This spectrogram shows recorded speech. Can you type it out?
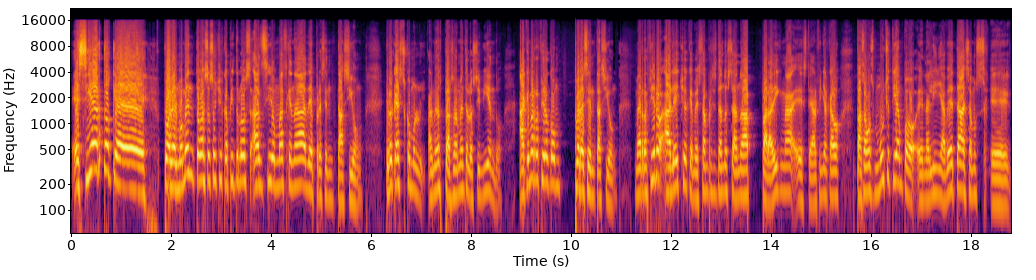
Es cierto que por el momento estos ocho capítulos han sido más que nada de presentación. Creo que es como, al menos personalmente lo estoy viendo. ¿A qué me refiero con presentación? Me refiero al hecho de que me están presentando esta nueva paradigma. Este, al fin y al cabo, pasamos mucho tiempo en la línea beta, estamos, eh,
